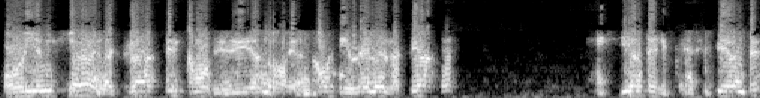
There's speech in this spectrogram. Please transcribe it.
Hoy en día en la clase estamos dividiendo en dos niveles la clase, iniciantes y principiantes,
